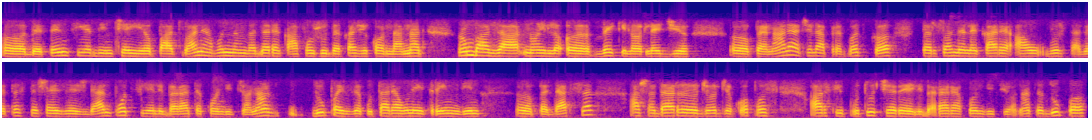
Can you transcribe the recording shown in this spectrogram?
uh, detenție din cei 4 ani, având în vedere că a fost judecat și condamnat în baza noilor, vechilor legi penale, acelea prevăd că persoanele care au vârsta de peste 60 de ani pot fi eliberate condițional după executarea unei treimi din pedeapsă. Așadar, George Copos ar fi putut cere eliberarea condiționată după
